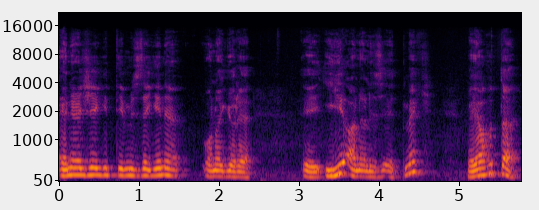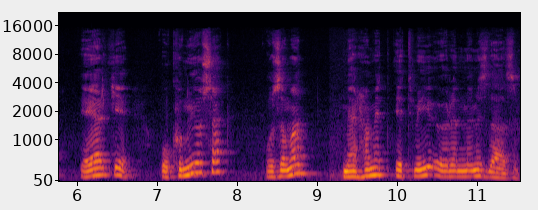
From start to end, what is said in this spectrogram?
Enerjiye gittiğimizde yine ona göre e, iyi analiz etmek veyahut da eğer ki okunuyorsak o zaman merhamet etmeyi öğrenmemiz lazım.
